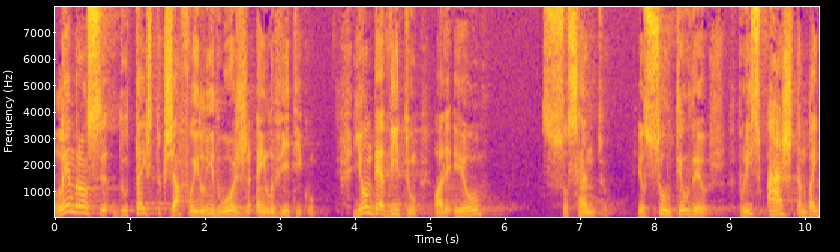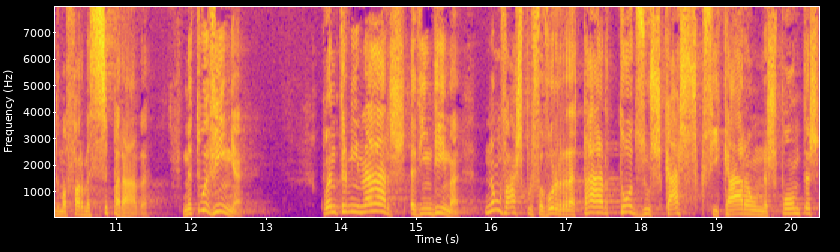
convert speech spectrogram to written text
Lembram-se do texto que já foi lido hoje em Levítico, e onde é dito: Olha, eu sou santo, eu sou o teu Deus, por isso age também de uma forma separada. Na tua vinha, quando terminares a vindima, não vás, por favor, ratar todos os cachos que ficaram nas pontas,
